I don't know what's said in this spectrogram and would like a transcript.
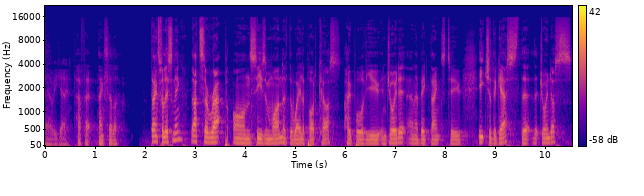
There we go. Perfect. Thanks, Cilla. Thanks for listening. That's a wrap on season one of the Whalar podcast. Hope all of you enjoyed it, and a big thanks to each of the guests that, that joined us.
